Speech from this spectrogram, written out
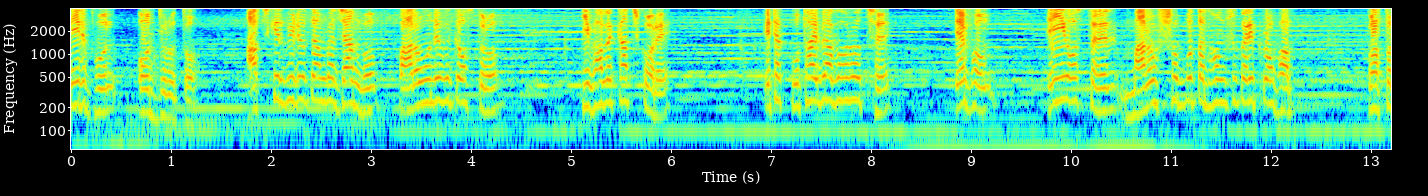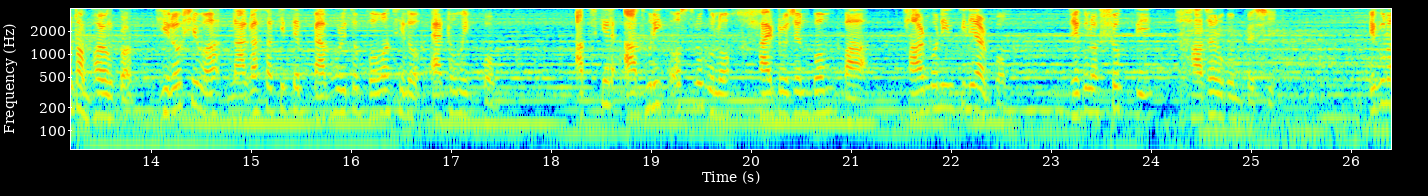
নির্ভুল ও দ্রুত। আজকের ভিডিওতে আমরা জানব পারমাণবিক অস্ত্র কীভাবে কাজ করে, এটা কোথায় ব্যবহার হচ্ছে এবং এই অস্ত্রের মানব সভ্যতা ধ্বংসকারী প্রভাব কতটা ভয়ঙ্কর? হিরোশিমা নাগাসাকিতে ব্যবহৃত বোমা ছিল অ্যাটমিক বোম। আজকের আধুনিক অস্ত্রগুলো হাইড্রোজেন বোম বা থার্মোনিউক্লিয়ার বোম, যেগুলো শক্তি হাজারো গুণ বেশি। এগুলো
